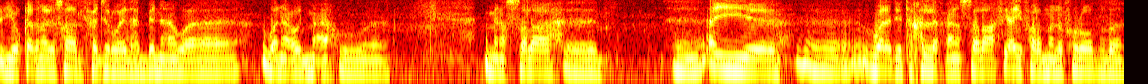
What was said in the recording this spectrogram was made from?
يوقظنا لصلاة الفجر ويذهب بنا ونعود معه من الصلاة. آه، أي ولد يتخلف عن الصلاة في أي فرض من الفروض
